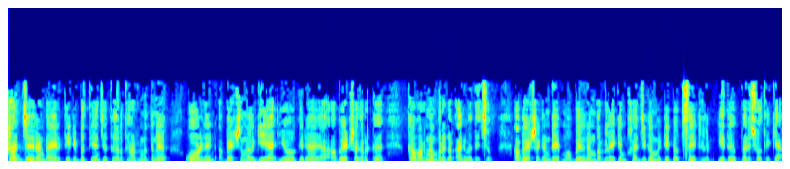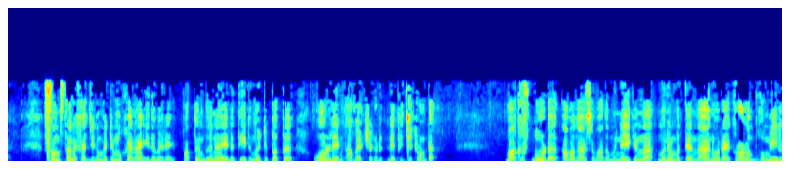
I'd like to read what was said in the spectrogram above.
ഹജ്ജ് തീർത്ഥാടനത്തിന് ഓൺലൈൻ അപേക്ഷ നൽകിയ യോഗ്യരായ അപേക്ഷകർക്ക് കവർ നമ്പറുകൾ അനുവദിച്ചു. അപേക്ഷകന്റെ മൊബൈൽ നമ്പറിലേക്കും ഹജ്ജ് കമ്മിറ്റി വെബ്സൈറ്റിലും ഇത് പരിശോധിക്കാം. സംസ്ഥാന ഹജ്ജ് കമ്മിറ്റി മുഖേന ഇതുവരെ ഓൺലൈൻ അപേക്ഷകൾ ലഭിച്ചിട്ടുണ്ട്. വഖഫ് ബോർഡ് അവകാശവാദം ഉന്നയിക്കുന്ന മുനമ്പത്തെ നാനൂറ് ഏക്കറോളം ഭൂമിയിൽ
